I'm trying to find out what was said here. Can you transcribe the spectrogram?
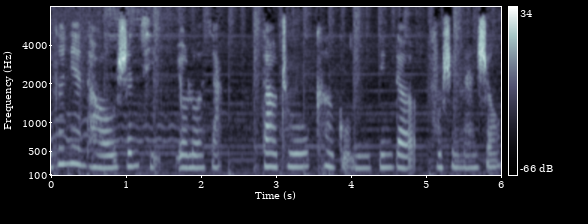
一个念头升起又落下，道出刻骨铭心的覆水难收。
